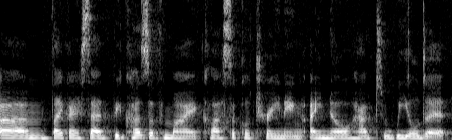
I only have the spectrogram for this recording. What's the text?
um, like I said, because of my classical training, I know how to wield it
